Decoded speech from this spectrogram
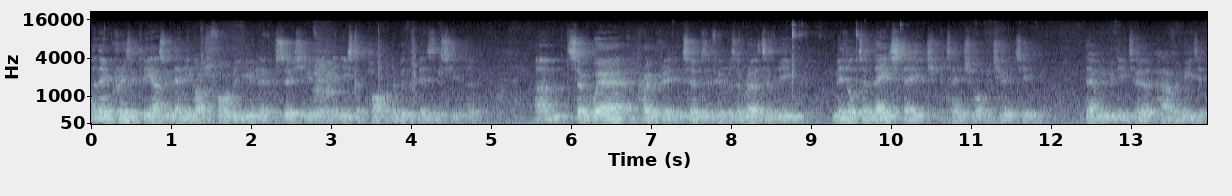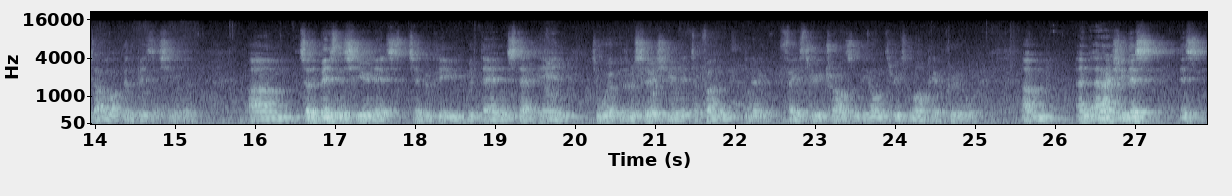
And then critically, as with any large pharma unit, research unit, it needs to partner with the business unit. Um, so where appropriate in terms of if it was a relatively middle to late stage potential opportunity, then we would need to have immediate dialogue with the business unit. Um, so the business units typically would then step in to work with the research unit to fund you know, phase three trials and beyond through to market approval. Um, and, and actually this, this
